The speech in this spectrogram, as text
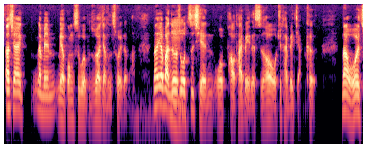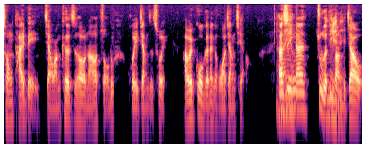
那现在那边没有公司，我也不住在江子翠了嘛。那要不然就是说，之前我跑台北的时候，我去台北讲课，那我会从台北讲完课之后，然后走路回江子翠，还会过个那个华江桥。但是应该住的地方比较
